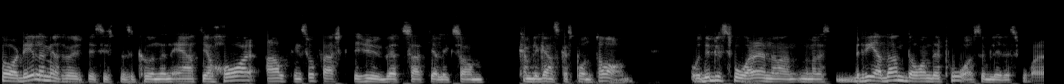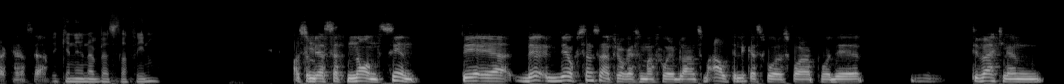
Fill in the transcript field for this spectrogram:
Fördelen med att vara ute i sista sekunden är att jag har allting så färskt i huvudet så att jag liksom kan bli ganska spontan. Och det blir svårare när man, när man redan dagen därpå så blir det svårare kan jag säga. Vilken är den bästa film? Alltså, som jag sett någonsin. Det är, det, det är också en sån här fråga som man får ibland som alltid är lika svår att svara på. Det, det verkligen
